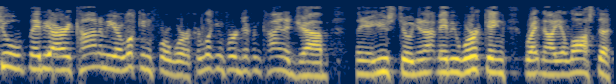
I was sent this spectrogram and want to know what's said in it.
to maybe our economy, are looking for work or looking for a different kind of job than you're used to. And you're not maybe working right now. You lost a,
